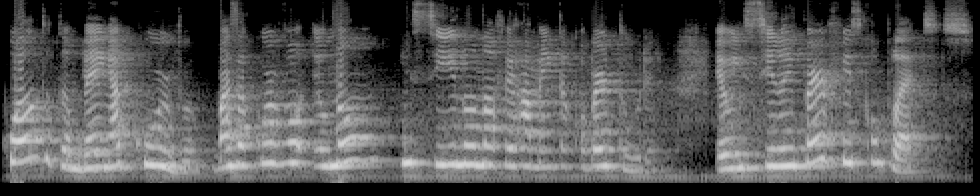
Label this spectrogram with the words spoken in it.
quanto também a curva. Mas a curva eu não ensino na ferramenta cobertura, eu ensino em perfis complexos.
